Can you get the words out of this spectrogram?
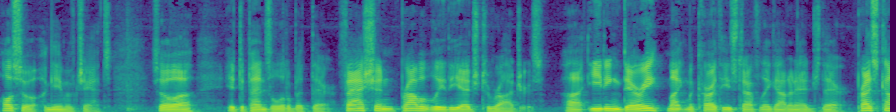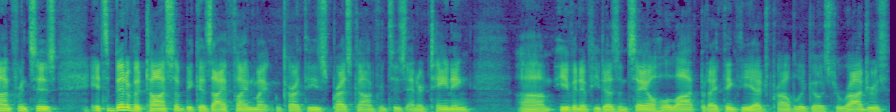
also a game of chance. So uh, it depends a little bit there. Fashion, probably the edge to Rodgers. Uh, eating dairy, Mike McCarthy's definitely got an edge there. Press conferences, it's a bit of a toss up because I find Mike McCarthy's press conferences entertaining, um, even if he doesn't say a whole lot. But I think the edge probably goes to Rodgers.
